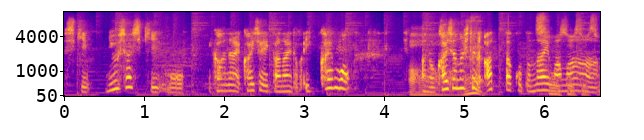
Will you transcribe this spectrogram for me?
式、入社式も行かない、会社行かないとか、一回もああの会社の人にね会ったことないまま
